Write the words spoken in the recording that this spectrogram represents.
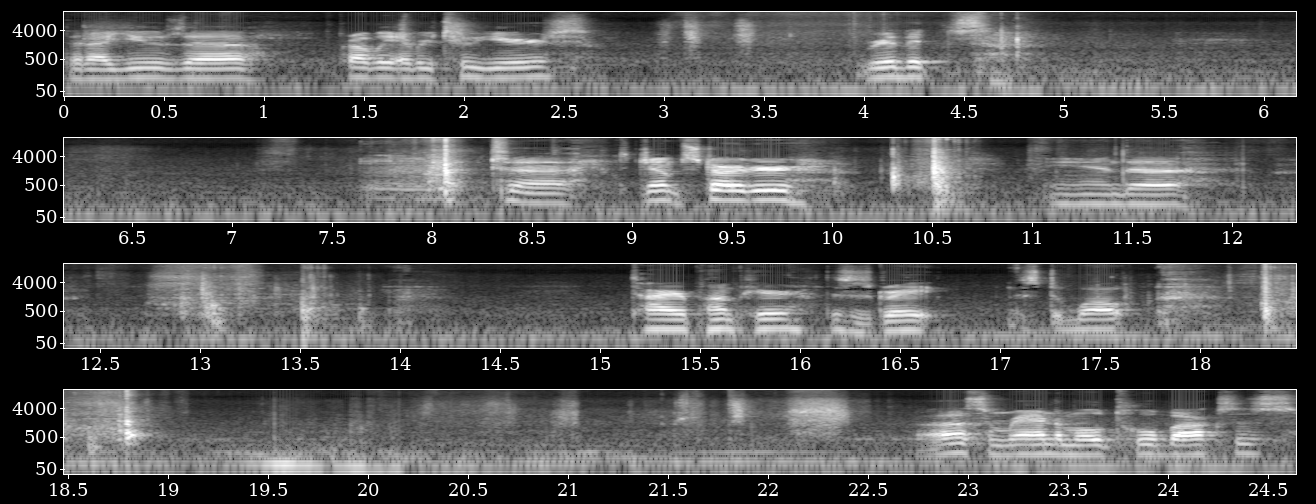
that I use uh, probably every two years. Rivets. Uh, the jump starter and uh, tire pump here. This is great. This DeWalt. Uh, some random old toolboxes.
